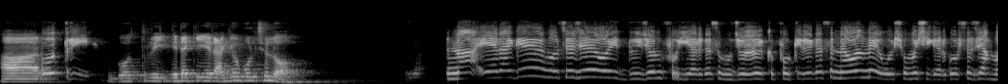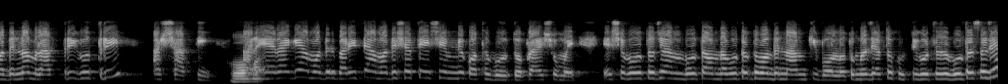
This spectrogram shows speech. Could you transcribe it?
আর গোত্রী। গোত্রী এটা কি এর আগেও বলছিল? না এর আগে হচ্ছে যে ওই দুইজন ইয়ার কাছে হুজুরের ফকিরের কাছে নেওয়ার নেই ওই সময় স্বীকার করছে যে আমাদের নাম রাত্রি গোত্রী আর সাথী। আর এর আগে আমাদের বাড়িতে আমাদের সাথে এসে এমনি কথা বলতো প্রায় সময়। এসে বলতো যে আমি বলতো আমরা বলতো তোমাদের নাম কি বলো? তোমরা যে এত ক্ষতি করতেছো বলতেছে যে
